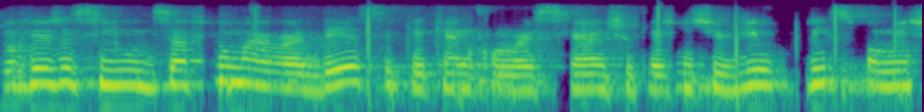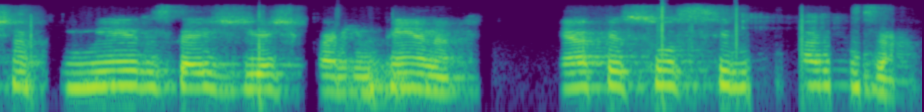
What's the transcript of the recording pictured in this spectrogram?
Eu vejo assim, o desafio maior desse pequeno comerciante, o que a gente viu principalmente nos primeiros dez dias de quarentena, é a pessoa se localizar,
